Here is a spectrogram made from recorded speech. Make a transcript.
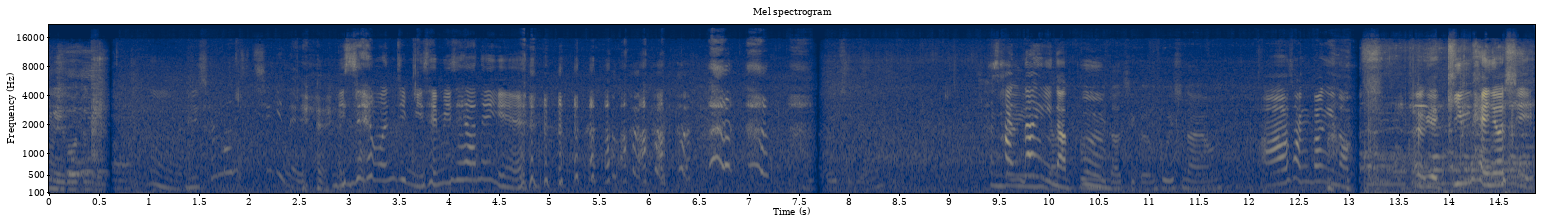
중이거든 미세먼지치기네. 미세먼지 미세미세하네 얘. 상당히 나쁨. 다 지금 보이시나요? 아 상당히 나. 여기 김혜녀 씨.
